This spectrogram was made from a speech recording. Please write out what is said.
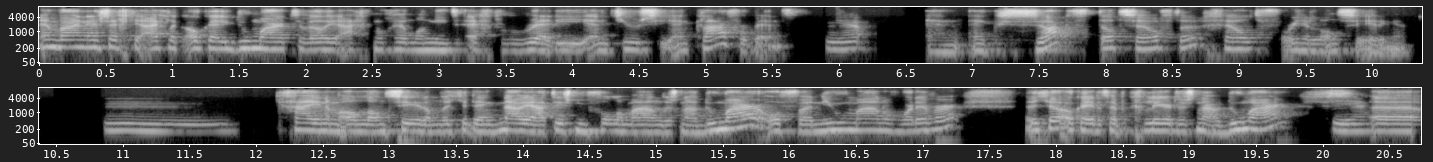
En wanneer zeg je eigenlijk, oké, doe maar, terwijl je eigenlijk nog helemaal niet echt ready en juicy en klaar voor bent? Ja. En exact datzelfde geldt voor je lanceringen. Hmm. Ga je hem al lanceren omdat je denkt, nou ja, het is nu volle maan, dus nou doe maar. Of uh, nieuwe maan of whatever. Weet je, oké, dat heb ik geleerd, dus nou doe maar. Yeah.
